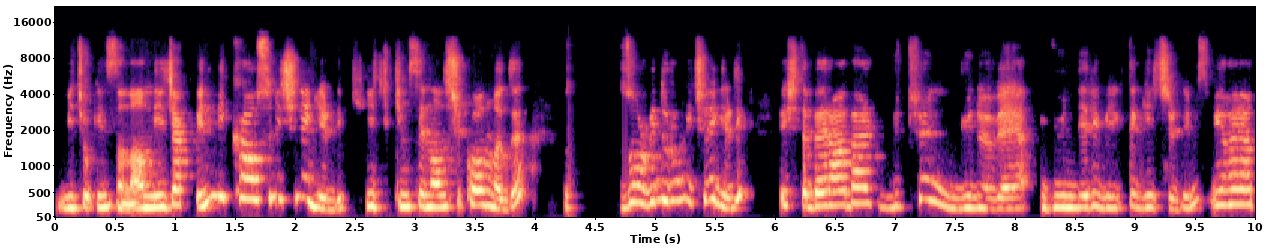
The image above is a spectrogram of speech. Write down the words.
birçok insan anlayacak benim bir kaosun içine girdik. Hiç kimsenin alışık olmadı. Zor bir durumun içine girdik. İşte beraber bütün günü ve günleri birlikte geçirdiğimiz bir hayat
